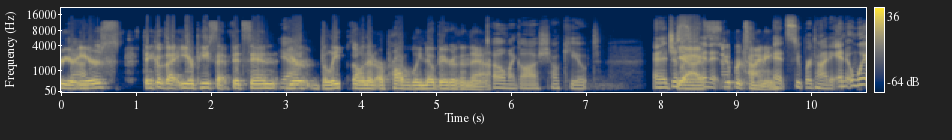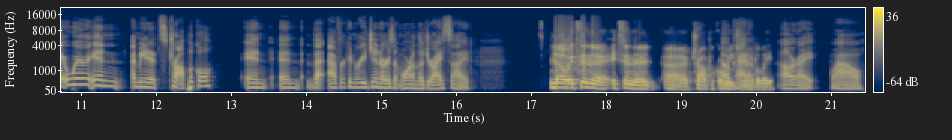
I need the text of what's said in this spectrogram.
for your Uh-huh. Yeah. ears, think of that earpiece that fits in. Yeah. Your the leaves on it are probably no bigger than that. Oh my gosh, how cute! And it just yeah, and it's it super tiny. it's super tiny. And where where in? I mean, it's tropical in in the African region, or is it more on the dry side? no, it's in the it's in the uh, tropical region, I believe. All right. Wow,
